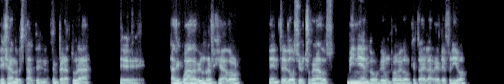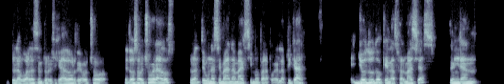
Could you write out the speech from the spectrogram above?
dejando de estar en la temperatura eh, adecuada de un refrigerador de entre 2 y 8 grados, viniendo de un proveedor que trae la red de frío. Tú la guardas en tu refrigerador de, 8, de 2 a 8 grados durante una semana máximo para poderla aplicar. Yo dudo que en las farmacias tengan,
